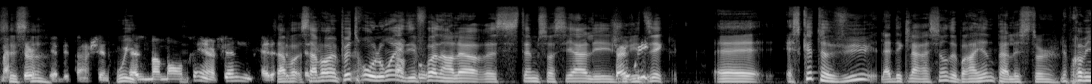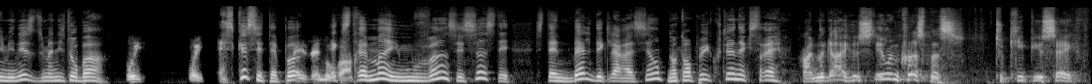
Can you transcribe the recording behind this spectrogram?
Ma soeur qui habite en Chine, oui. elle m'a montré un film. Elle, ça va, elle, ça va un peu trop loin des fois dans leur euh, système social et ben juridique. Oui. Euh, Est-ce que tu as vu la déclaration de Brian Pallister, le premier ministre du Manitoba? Oui. Oui. Est-ce que c'était pas émouvant. extrêmement émouvant? C'est ça, c'était une belle déclaration dont on peut écouter un extrait. I'm the guy who's stealing Christmas to keep you safe.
